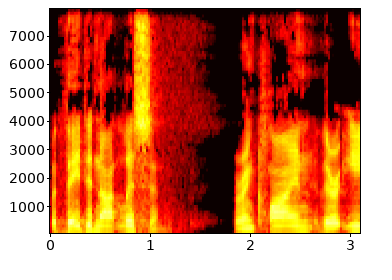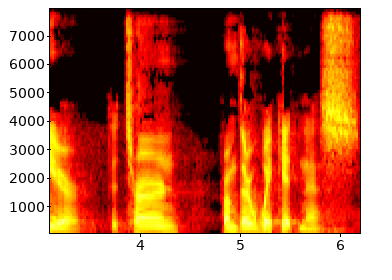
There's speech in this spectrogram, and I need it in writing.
But they did not listen or incline their ear to turn from their wickedness,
